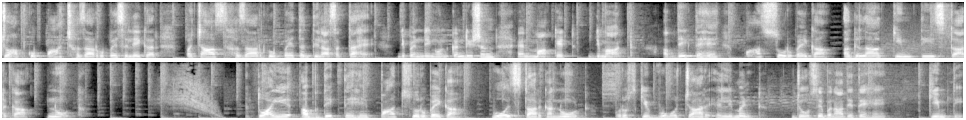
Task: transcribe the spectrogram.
जो आपको पाँच हज़ार रुपये से लेकर पचास हज़ार रुपये तक दिला सकता है depending on condition and market demand अब देखते हैं पाँच सौ रुपये का अगला कीमती स्टार का नोट। तो आइए अब देखते हैं पाँच सौ रुपये का वो स्टार का नोट और उसके वो चार एलिमेंट जो उसे बना देते हैं कीमती।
